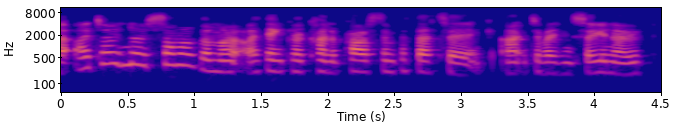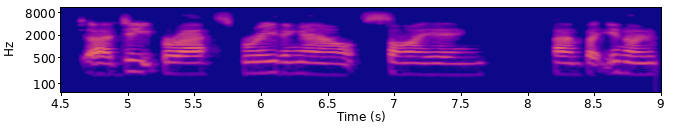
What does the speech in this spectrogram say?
I, don't know. Some of them, are, I think, are kind of parasympathetic, activating. So you know, uh, deep breaths, breathing out, sighing, um, but you know,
